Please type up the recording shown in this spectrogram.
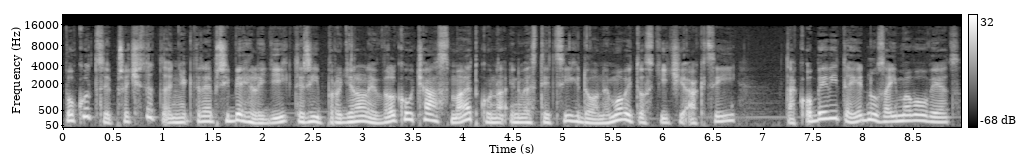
Pokud si přečtete některé příběhy lidí, kteří prodělali velkou část majetku na investicích do nemovitostí či akcí, tak objevíte jednu zajímavou věc.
